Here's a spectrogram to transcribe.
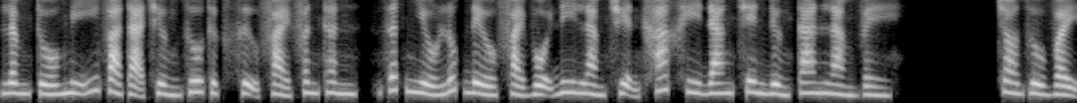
Lâm Tố Mỹ và Tạ Trường Du thực sự phải phân thân, rất nhiều lúc đều phải vội đi làm chuyện khác khi đang trên đường tan làm về. Cho dù vậy,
